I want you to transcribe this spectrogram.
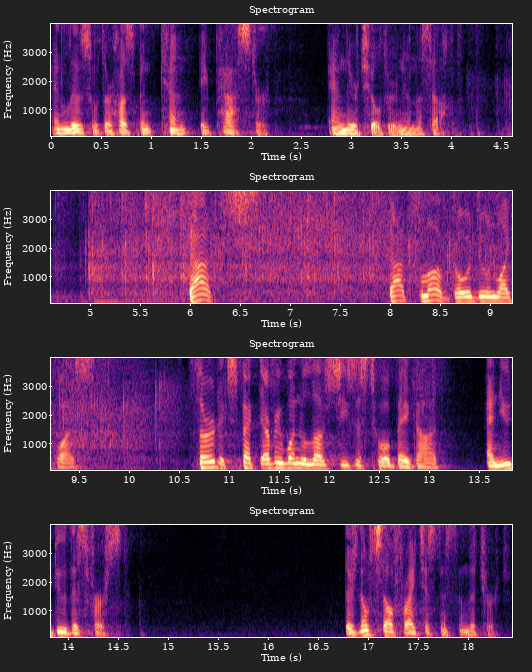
and lives with her husband, Kent, a pastor, and their children in the South. That's, that's love. Go doing likewise. Third, expect everyone who loves Jesus to obey God, and you do this first. There's no self righteousness in the church.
